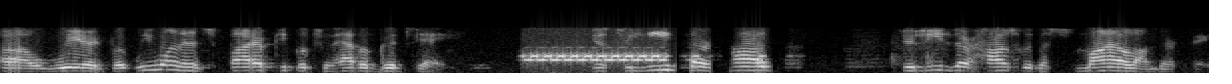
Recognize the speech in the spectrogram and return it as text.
uh, weird, but we want to inspire people to have a good day. You know, to leave their house to leave their house with a smile on their face.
